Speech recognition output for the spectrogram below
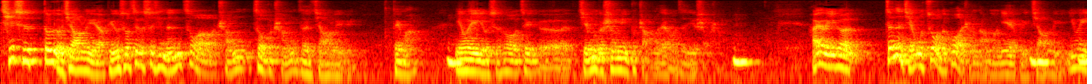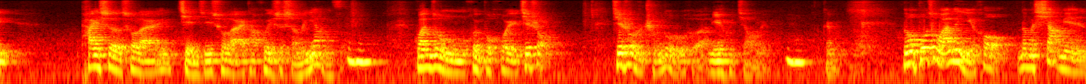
其实都有焦虑啊，比如说这个事情能做成做不成，这焦虑，对吗？因为有时候这个节目的生命不掌握在我自己手上。嗯。还有一个，真正节目做的过程当中，你也会焦虑，因为拍摄出来、剪辑出来，它会是什么样子？嗯。观众会不会接受？接受的程度如何？你也会焦虑。嗯。对吗？那么播出完了以后，那么下面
